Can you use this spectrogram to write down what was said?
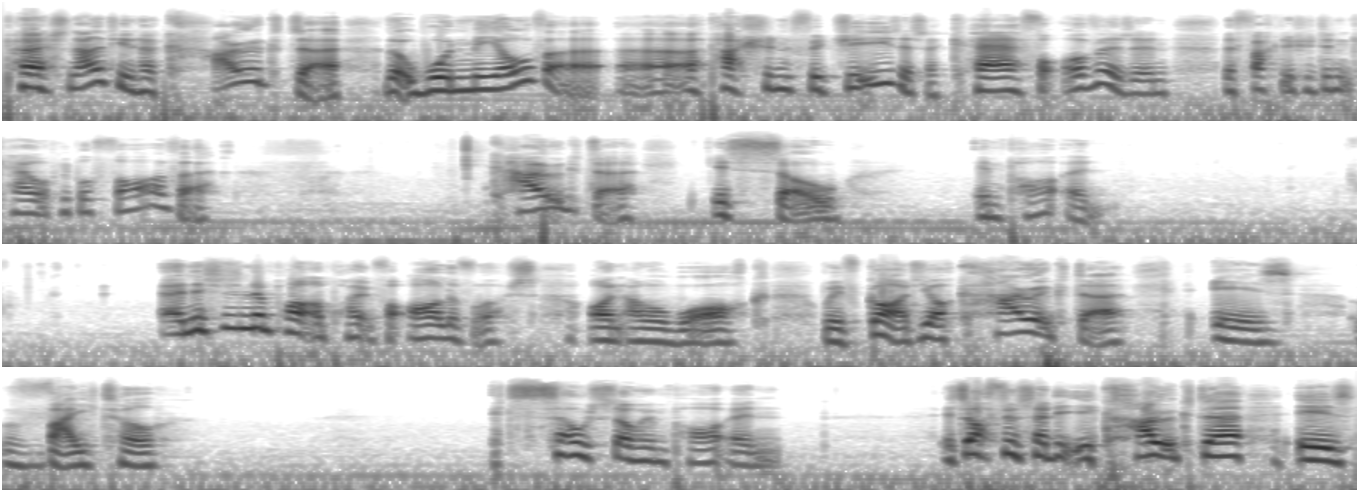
personality and her character that won me over. Uh, a passion for Jesus, a care for others, and the fact that she didn't care what people thought of her. Character is so important. And this is an important point for all of us on our walk with God. Your character is vital. It's so, so important. It's often said that your character is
